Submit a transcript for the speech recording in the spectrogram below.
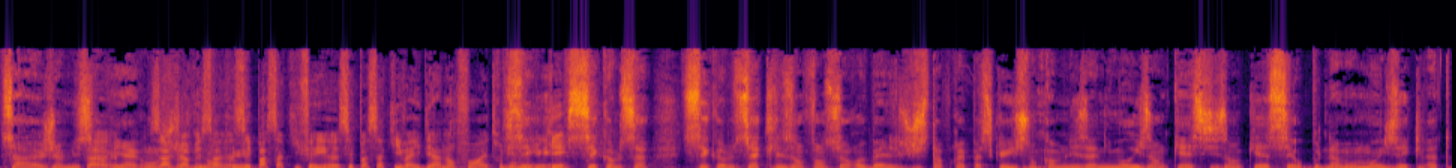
Ça a jamais Ça, servi à grand ça a chose jamais- non ça- plus. c'est pas ça qui fait, c'est pas ça qui va aider un enfant à être bien C'est- éduqué. C'est comme ça, c'est comme ça que les enfants se rebellent juste après, parce qu'ils sont comme les animaux, ils encaissent, ils encaissent, et au bout d'un moment, ils éclatent.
